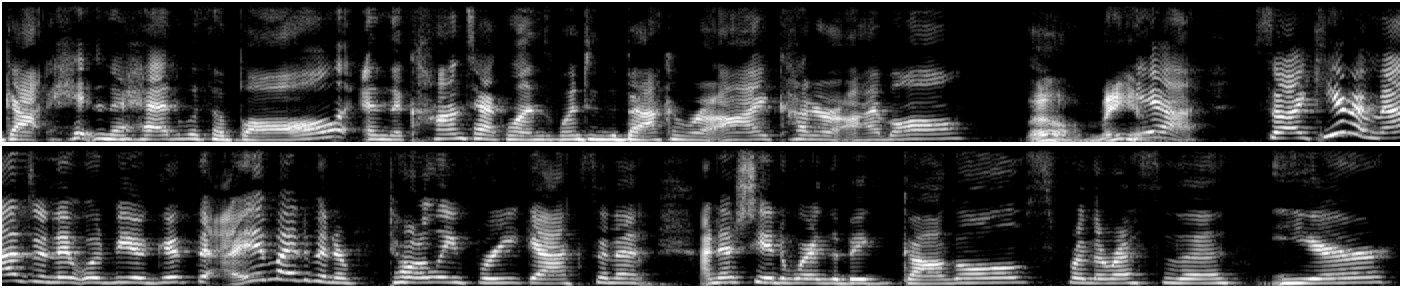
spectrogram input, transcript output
got hit in the head with a ball and the contact lens went to the back of her eye, cut her eyeball. Oh man. Yeah. So I can't imagine it would be a good thing. It might have been a totally freak accident. I know she had to wear the big goggles for the rest of the year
